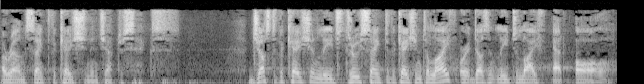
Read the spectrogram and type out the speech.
around sanctification in chapter 6. Justification leads through sanctification to life, or it doesn't lead to life at all.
